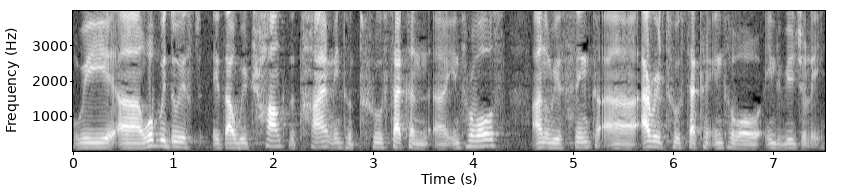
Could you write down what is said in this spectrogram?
we, uh, what we do is, is, that we chunk the time into two second uh, intervals, and we sync uh, every two second interval individually.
